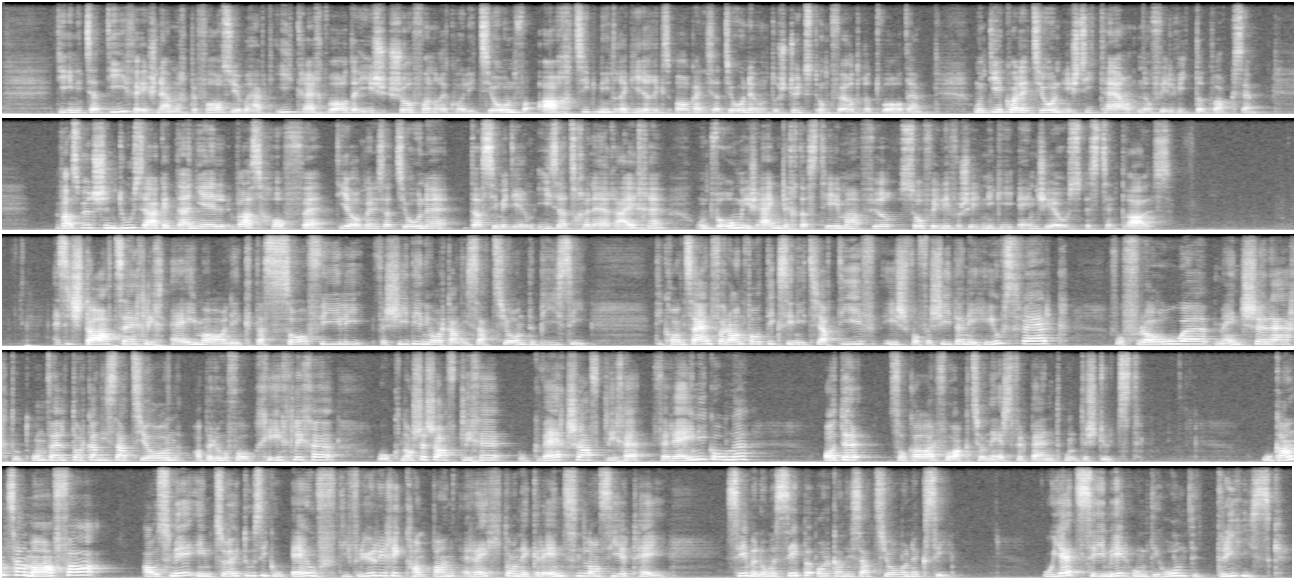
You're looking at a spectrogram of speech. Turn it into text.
Die Initiative ist nämlich, bevor sie überhaupt eingereicht worden ist, schon von einer Koalition von 80 Nichtregierungsorganisationen unterstützt und gefördert worden. Und die Koalition ist seither noch viel weiter gewachsen. Was würdest du sagen, Daniel, was hoffen die Organisationen, dass sie mit ihrem Einsatz können erreichen und warum ist eigentlich das Thema für so viele verschiedene NGOs ein zentrales? Es ist tatsächlich einmalig, dass so viele verschiedene Organisationen dabei sind. Die Konzernverantwortungsinitiative ist von verschiedenen Hilfswerken, von Frauen, Menschenrechten und Umweltorganisationen, aber auch von kirchlichen und genossenschaftlichen und gewerkschaftlichen Vereinigungen oder sogar von Aktionärsverbänden unterstützt. Und ganz am Anfang, als wir im 2011 die frühere Kampagne Recht ohne Grenzen lanciert haben, waren wir nur sieben Organisationen. Und jetzt sind wir um die 130.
